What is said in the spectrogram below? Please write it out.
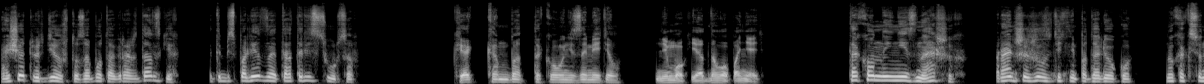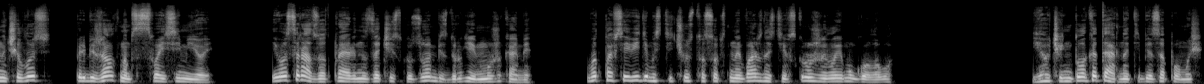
а еще твердил, что забота о гражданских — это бесполезная трата ресурсов. Как комбат такого не заметил? Не мог я одного понять. Так он и не из наших. Раньше жил здесь неподалеку, но как все началось, прибежал к нам со своей семьей. Его сразу отправили на зачистку зомби с другими мужиками. Вот, по всей видимости, чувство собственной важности вскружило ему голову. «Я очень благодарна тебе за помощь»,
